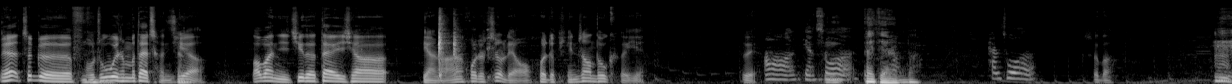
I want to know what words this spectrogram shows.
了。哎，这个辅助为什么带惩戒嗯啊？老板，你记得带一下点燃或者治疗或者屏障都可以。对哦，点错了嗯，，带点燃吧。看错了。是的，嗯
